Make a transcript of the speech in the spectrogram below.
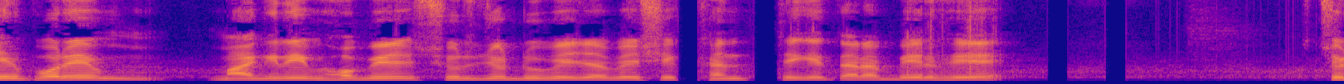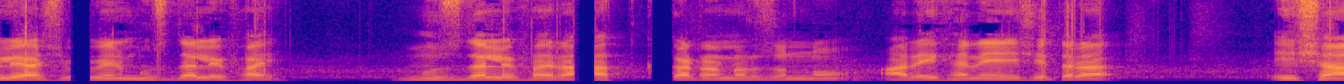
এরপরে মাগরিব হবে, সূর্য ডুবে যাবে, সেখান থেকে তারা বের হয়ে চলে আসবেন মুজদালেফায়। মুজদালেফায় রাত কাটানোর জন্য। আর এখানে এসে তারা ঈশা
